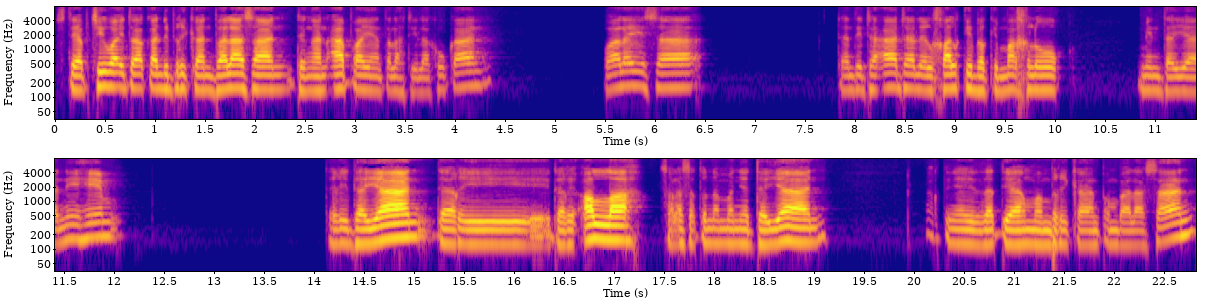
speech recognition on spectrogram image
Setiap jiwa itu akan diberikan balasan dengan apa yang telah dilakukan. Walaysa dan tidak ada lil khalqi bagi makhluk min dayanihim. Dari dayan dari dari Allah salah satu namanya dayan. Artinya zat yang memberikan pembalasan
